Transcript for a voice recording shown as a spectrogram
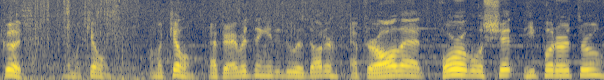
Good. I'm gonna kill him. I'm gonna kill him. After everything he did to his daughter, after all that horrible shit he put her through,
